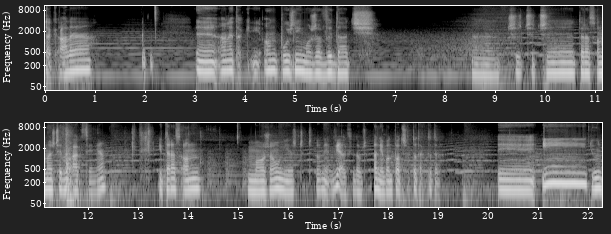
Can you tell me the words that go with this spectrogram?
tak, ale. Yy, ale tak, i on później może wydać. Yy, czy, czy, czy. Teraz on ma jeszcze jedną akcję, nie? I teraz on może jeszcze. Czy to nie, dwie akcje, dobrze. A nie, bo on podszedł, to tak, to tyle. Yy, I. Tun,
